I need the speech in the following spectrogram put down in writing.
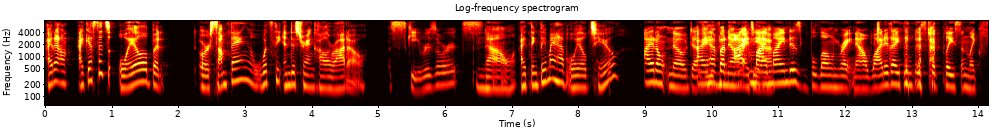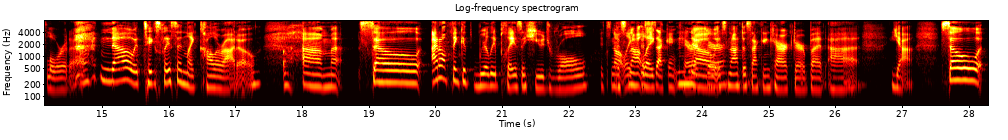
I don't. I guess it's oil, but or something. What's the industry in Colorado? Ski resorts? No, I think they might have oil too. I don't know, Desi. I have but no I, idea. My mind is blown right now. Why did I think this took place in like Florida? No, it takes place in like Colorado. Um, so I don't think it really plays a huge role. It's not like the second character? No, it's not the second character, but uh, yeah. So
